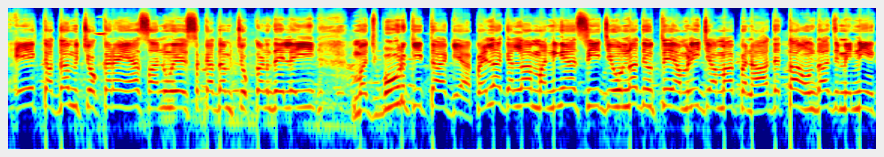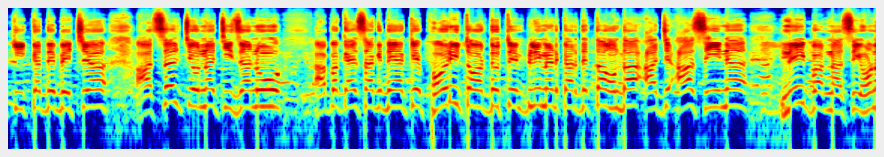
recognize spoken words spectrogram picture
ਇਹ ਕਦਮ ਚੁੱਕ ਰਹੇ ਹਾਂ। ਸਾਨੂੰ ਇਸ ਕਦਮ ਚੁੱਕਣ ਦੇ ਲਈ ਮਜਬੂਰ ਕੀਤਾ ਗਿਆ। ਪਹਿਲਾਂ ਗੱਲਾਂ ਮੰਨੀਆਂ ਸੀ ਜੇ ਉਹਨਾਂ ਦੇ ਉੱਤੇ ਅਮਲੀ ਜਾਮਾ ਪਨਾ ਦਿੱਤਾ ਹੁੰਦਾ, ਜ਼ਮੀਨੀ ਹਕੀਕਤ ਦੇ ਵਿੱਚ ਅਸਲ 'ਚ ਉਹਨਾਂ ਚੀਜ਼ਾਂ ਨੂੰ ਆਪਾਂ ਕਹਿ ਸਕਦੇ ਹਾਂ ਕਿ ਫੌਰੀ ਤੌਰ ਦੇ ਉੱਤੇ ਇੰਪਲੀਮੈਂਟ ਕਰ ਦਿੱਤਾ ਹੁੰਦਾ। ਅੱਜ ਆ ਸੀਨ ਨਹੀਂ ਬਣਨਾ ਸੀ। ਹੁਣ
